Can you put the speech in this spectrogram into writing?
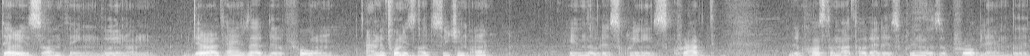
there is something going on. There are times that the phone, and the phone is not switching on, even though the screen is cracked the customer thought that the screen was a problem but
